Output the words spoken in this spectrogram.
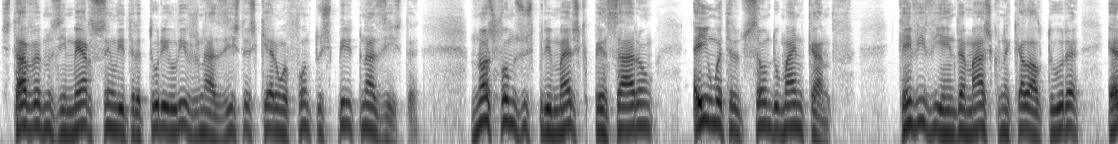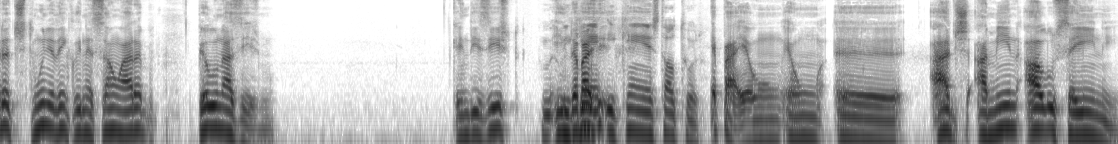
estávamos imersos em literatura e livros nazistas que eram a fonte do espírito nazista. Nós fomos os primeiros que pensaram em uma tradução do Mein Kampf. Quem vivia em Damasco naquela altura era testemunha da inclinação árabe pelo nazismo. Quem diz isto. E, quem, mais... e quem é este autor? Epá, é um, é um uh, Haj Amin al-Husseini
